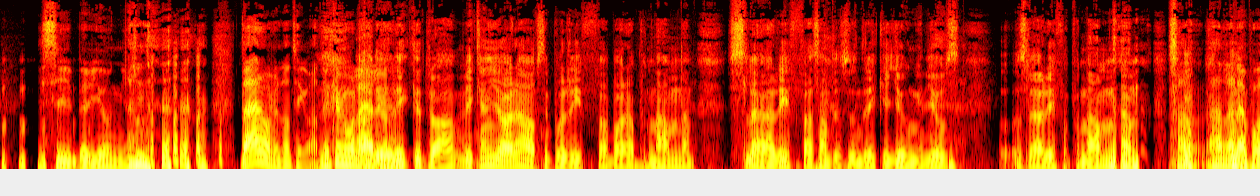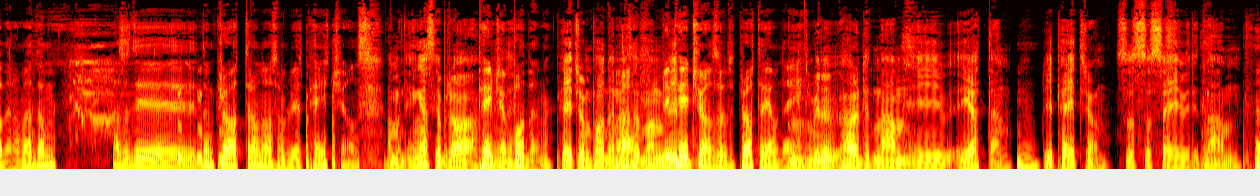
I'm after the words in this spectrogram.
i cyberdjungeln. Där har vi någonting va? Nu kan vi vi. hålla Ja, det är va? riktigt bra. Vi kan göra avsnitt på riffa bara på namnen. Slöriffa samtidigt som dricker djungeljuice. Och slöriffa på namnen. Han, handlar den här podden om. Men de, alltså det, de pratar om de som blivit Patreons. Ja, men det är ganska bra. Patreon-podden. Patreon-podden. Ja, Alltså man blir, Patreon så pratar vi om dig. mm, vill du höra ditt namn i eten? Mm. Bli Patreon. Så, så säger vi ditt namn. Det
